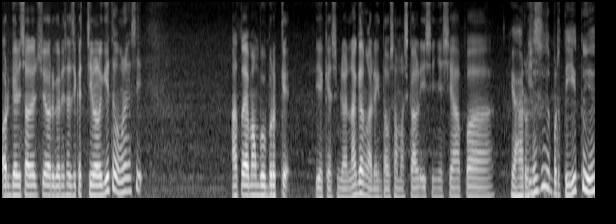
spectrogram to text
organisasi-organisasi kecil gitu mana sih? Atau emang beber kayak ya kayak sembilan naga nggak ada yang tahu sama sekali isinya siapa. Ya harusnya Is- sih seperti itu ya.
